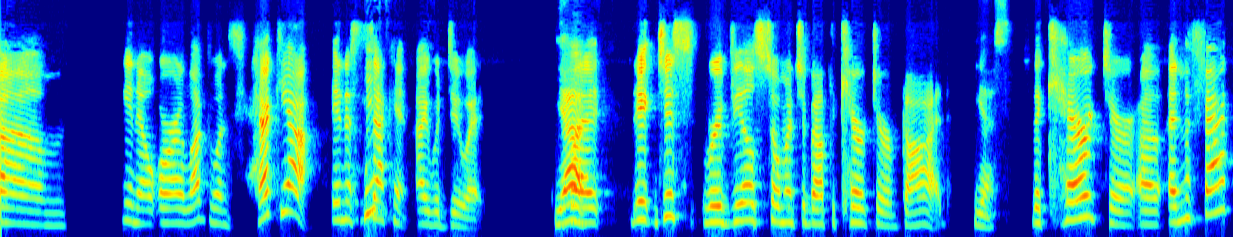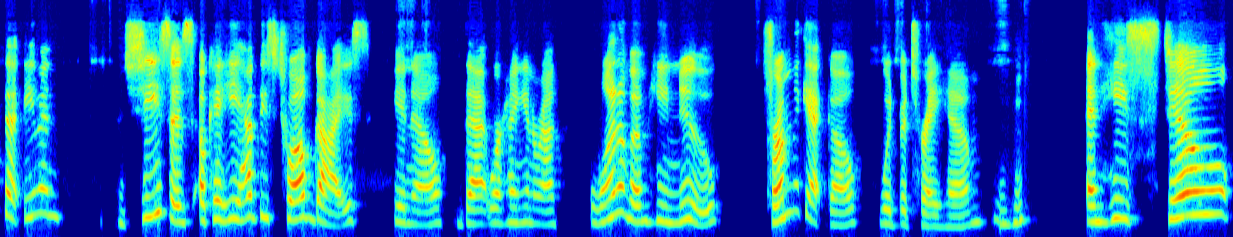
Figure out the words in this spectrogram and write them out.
um you know or our loved ones heck yeah in a second i would do it yeah. but it just reveals so much about the character of god yes. the character of and the fact that even jesus okay he had these 12 guys you know that were hanging around one of them he knew from the get-go would betray him Mhm. and he still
